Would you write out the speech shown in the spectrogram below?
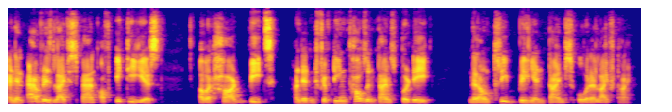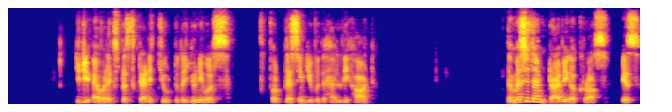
and an average lifespan of 80 years, our heart beats 115,000 times per day and around 3 billion times over a lifetime. Did you ever express gratitude to the universe for blessing you with a healthy heart? The message I'm driving across is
